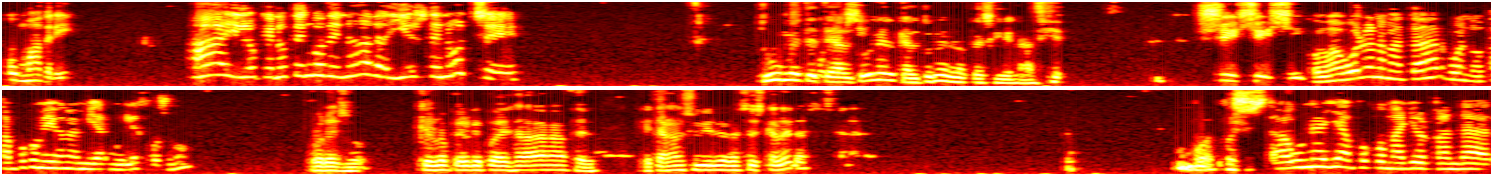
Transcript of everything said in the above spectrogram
Oh, madre. ¡Ay, lo que no tengo de nada y es de noche! Tú métete al túnel, que al túnel no te sigue nadie. Sí, sí, sí. Como me vuelvan a matar, bueno, tampoco me iban a enviar muy lejos, ¿no? Por eso. ¿Qué es lo peor que puedes hacer? ¿Que te hagan subir las escaleras? Bueno, pues está una ya un poco mayor para andar.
